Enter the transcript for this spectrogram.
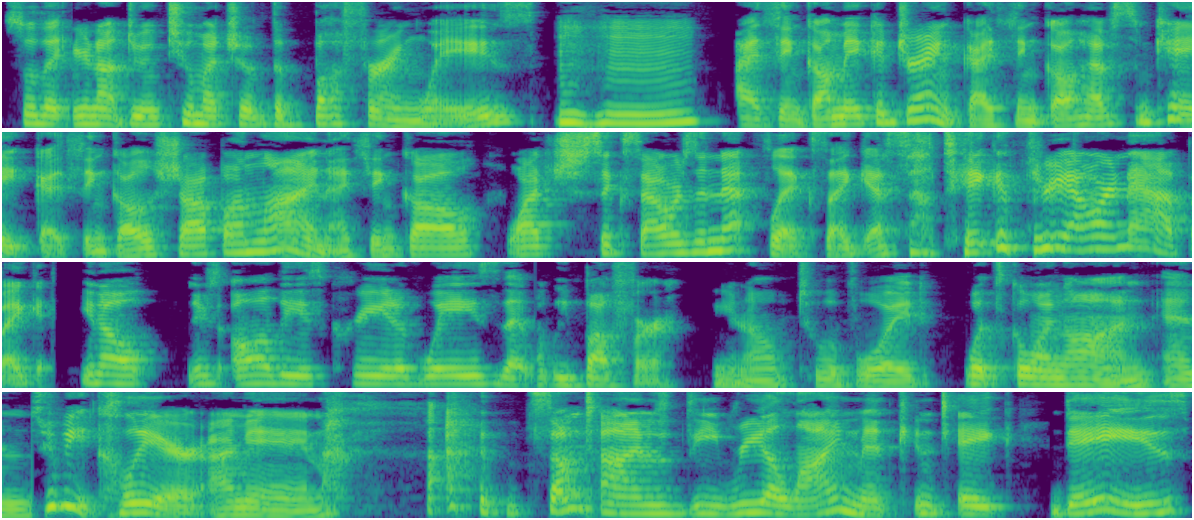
so that you're not doing too much of the buffering ways. Mm-hmm. I think I'll make a drink. I think I'll have some cake. I think I'll shop online. I think I'll watch six hours of Netflix. I guess I'll take a three hour nap. I, get, you know, there's all these creative ways that we buffer, you know, to avoid what's going on. And to be clear, I mean, sometimes the realignment can take days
